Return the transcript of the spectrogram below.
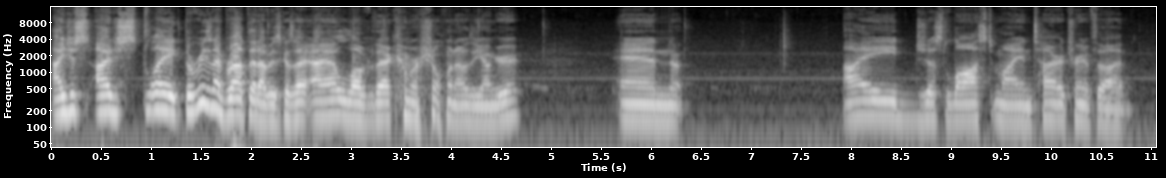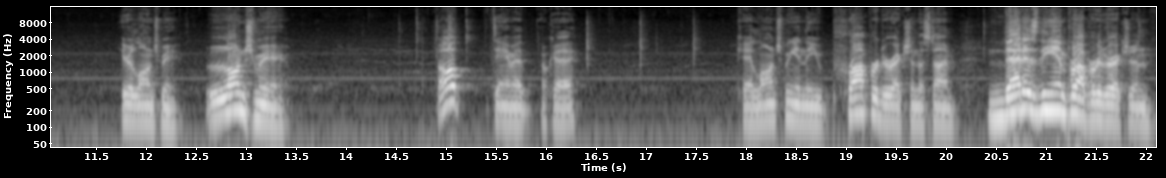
I just, I just like the reason I brought that up is because I, I loved that commercial when I was younger, and I just lost my entire train of thought. Here, launch me, launch me. Oh, damn it. Okay. Okay, launch me in the proper direction this time. That is the improper direction.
